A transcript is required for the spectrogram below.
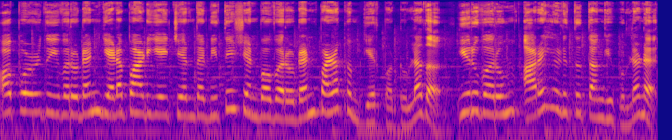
அப்பொழுது இவருடன் எடப்பாடியைச் சேர்ந்த நிதிஷ் என்பவருடன் பழக்கம் ஏற்பட்டுள்ளது. இருவரும் அறையெடுத்து தங்கியுள்ளனர்.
